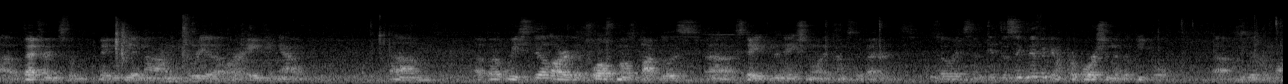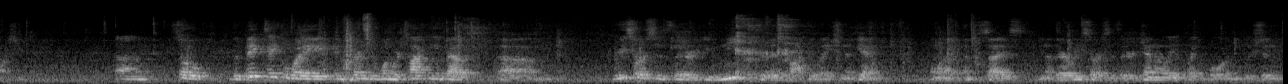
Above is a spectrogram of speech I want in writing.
uh, veterans from maybe Vietnam and Korea are aging out. Um, But we still are the 12th most populous uh, state in the nation when it comes to veterans. So it's, it's a significant proportion of the people uh, who live in Washington. Um, So the big takeaway in terms of when we're talking about um, resources that are unique to this population, again, I want to emphasize, you know, there are resources that are generally applicable, and we shouldn't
